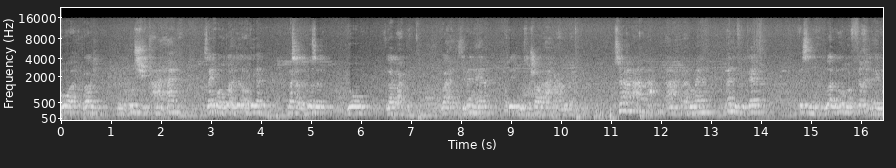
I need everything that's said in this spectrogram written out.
هو راجل ما بيكونش عمل حاجة. زي موضوع عندنا قضية مثلا نزل يوم الاربع كده واحد زميلنا هنا قضية المستشار أحمد عبد المنعم. أستاذ أحمد عبد المنعم مؤلف كتاب اسمه الله الامه في فقه العلم.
